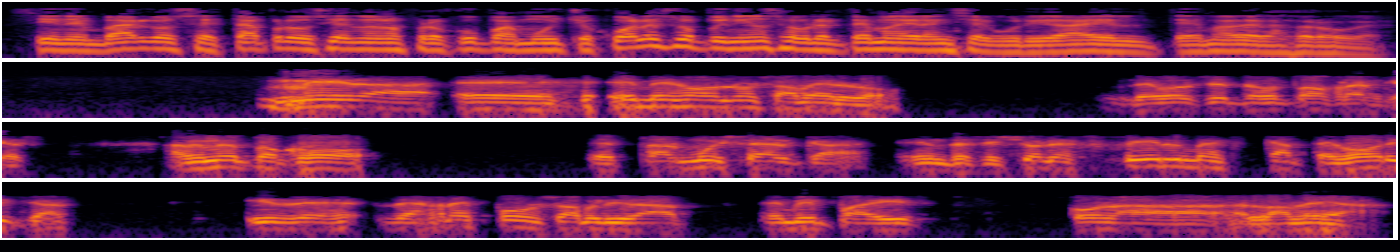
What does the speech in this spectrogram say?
sin embargo se está produciendo, nos preocupa mucho. ¿Cuál es su opinión sobre el tema de la inseguridad y el tema de las drogas? Mira, eh, es mejor no saberlo, debo decirte con toda franqueza. A mí me tocó estar muy cerca en decisiones firmes, categóricas y de, responsabilidad en mi país con la, la DEA.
